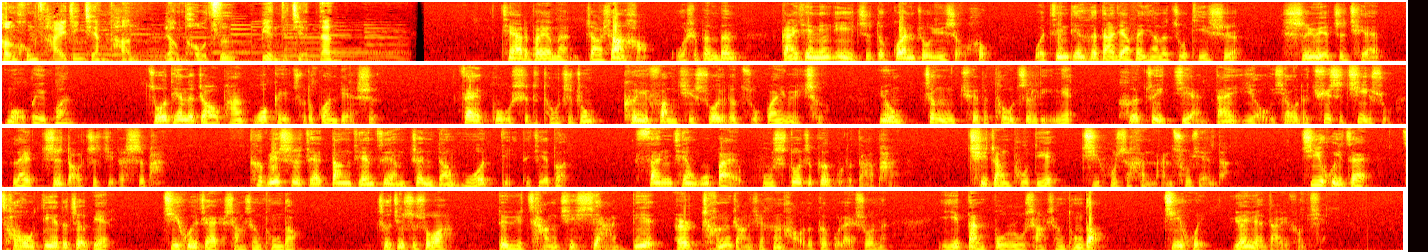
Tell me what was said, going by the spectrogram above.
程红财经讲堂，让投资变得简单。亲爱的朋友们，早上好，我是奔奔，感谢您一直的关注与守候。我今天和大家分享的主题是：十月之前莫悲观。昨天的早盘，我给出的观点是，在股市的投资中，可以放弃所有的主观预测，用正确的投资理念和最简单有效的趋势技术来指导自己的实盘。特别是在当前这样震荡磨底的阶段，三千五百五十多只个股的大盘，七涨普跌几乎是很难出现的。机会在超跌的这边，机会在上升通道。这就是说啊，对于长期下跌而成长性很好的个股来说呢，一旦步入上升通道，机会远远大于风险。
